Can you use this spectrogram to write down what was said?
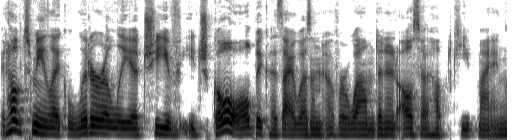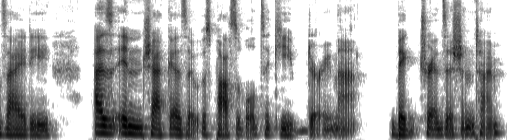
it helped me like literally achieve each goal because i wasn't overwhelmed and it also helped keep my anxiety as in check as it was possible to keep during that big transition time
